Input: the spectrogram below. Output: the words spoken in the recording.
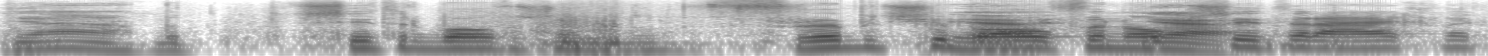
ja, wat zit er boven, zo'n frubbertje ja, bovenop ja. zit er eigenlijk.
